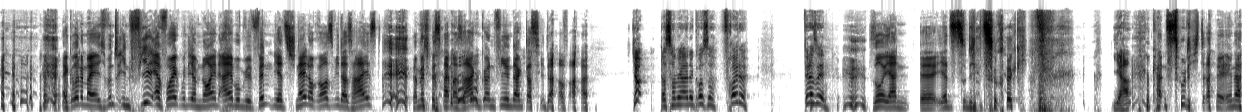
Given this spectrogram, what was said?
Herr Grönemeyer, ich wünsche Ihnen viel Erfolg mit Ihrem neuen Album. Wir finden jetzt schnell noch raus, wie das heißt, damit wir es einmal sagen können. Vielen Dank, dass Sie da waren. Ja, das haben wir eine große Freude. Wiedersehen. So, Jan, äh, jetzt zu dir zurück. Ja. Kannst du dich dran erinnern?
